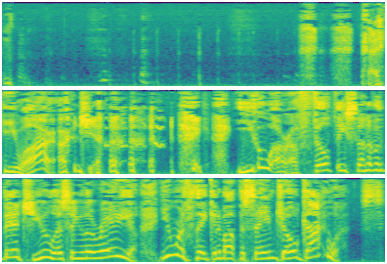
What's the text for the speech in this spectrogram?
you are, aren't you? you are a filthy son of a bitch. You listening to the radio. You were thinking about the same joke I was.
